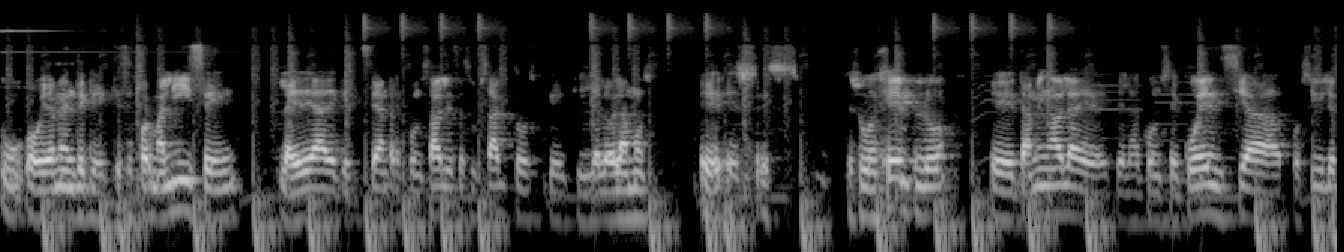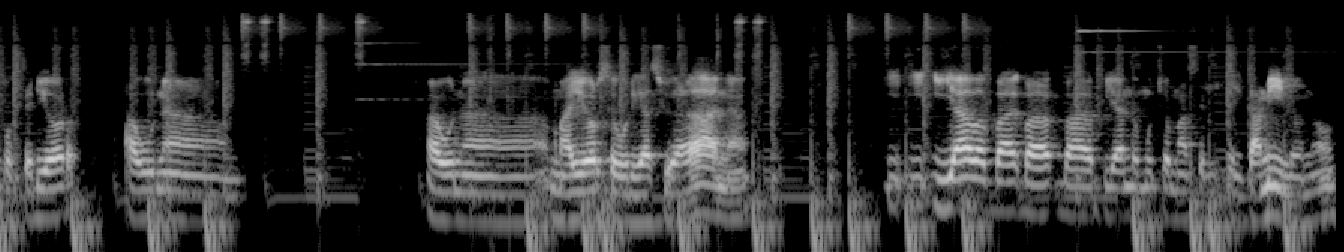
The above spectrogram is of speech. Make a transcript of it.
obviamente que, que, se formalicen, la idea de que sean responsables de sus actos, que, ya lo hablamos, eh, es, es, un ejemplo. Eh, también habla de, la consecuencia posible posterior a una, a una mayor seguridad ciudadana. Y, ya va, ampliando mucho más el, camino, ¿no?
